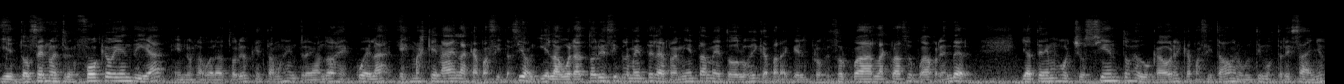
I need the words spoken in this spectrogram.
Y entonces nuestro enfoque hoy en día en los laboratorios que estamos entregando a las escuelas es más que nada en la capacitación. Y el laboratorio es simplemente la herramienta metodológica para que el profesor pueda dar la clase y pueda aprender. Ya tenemos 800 educadores capacitados en los últimos tres años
